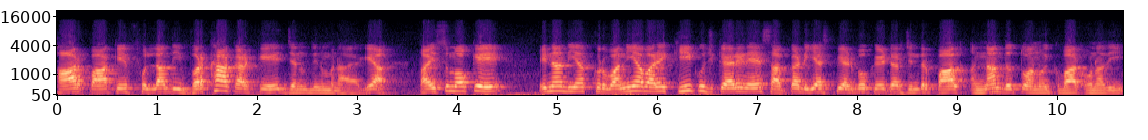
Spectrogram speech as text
ਹਾਰ ਪਾ ਕੇ ਫੁੱਲਾਂ ਦੀ ਵਰਖਾ ਕਰਕੇ ਜਨਮ ਦਿਨ ਮਨਾਇਆ ਗਿਆ ਤਾਂ ਇਸ ਮੌਕੇ ਇਹਨਾਂ ਦੀਆਂ ਕੁਰਬਾਨੀਆਂ ਬਾਰੇ ਕੀ ਕੁਝ ਕਹਿ ਰਹੇ ਨੇ ਸਾਬਕਾ ਡੀਐਸਪੀ ਐਡਵੋਕੇਟ ਰਜਿੰਦਰਪਾਲ ਆਨੰਦ ਤੁਹਾਨੂੰ ਇੱਕ ਵਾਰ ਉਹਨਾਂ ਦੀ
